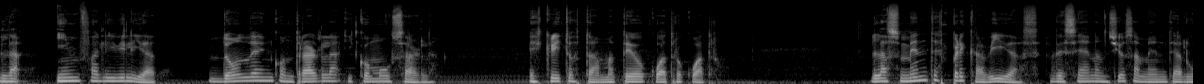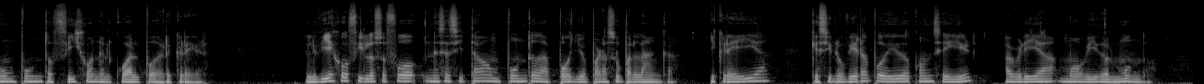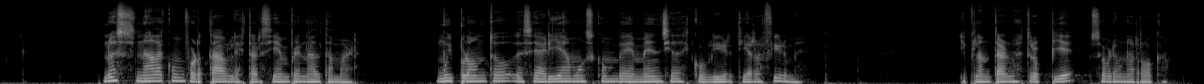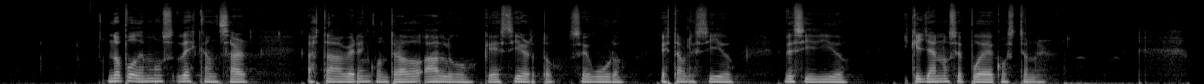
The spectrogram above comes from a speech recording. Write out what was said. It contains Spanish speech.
La infalibilidad. ¿Dónde encontrarla y cómo usarla? Escrito está Mateo 4:4. Las mentes precavidas desean ansiosamente algún punto fijo en el cual poder creer. El viejo filósofo necesitaba un punto de apoyo para su palanca y creía que si lo hubiera podido conseguir habría movido el mundo. No es nada confortable estar siempre en alta mar muy pronto desearíamos con vehemencia descubrir tierra firme y plantar nuestro pie sobre una roca. No podemos descansar hasta haber encontrado algo que es cierto, seguro, establecido, decidido y que ya no se puede cuestionar.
